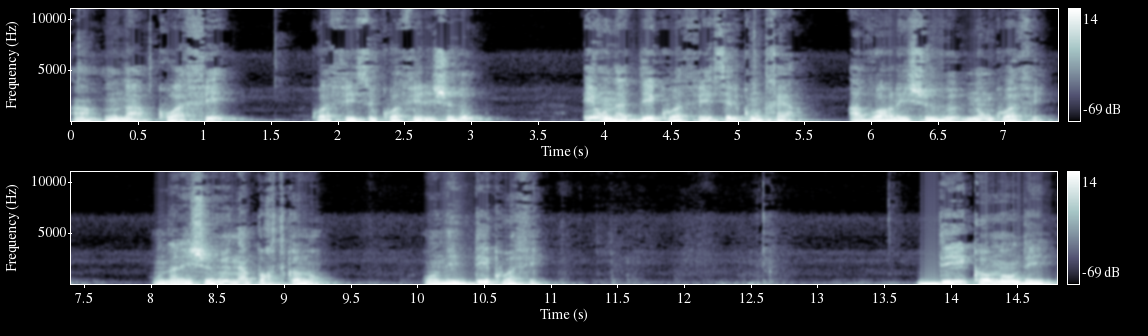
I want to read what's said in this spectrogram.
Hein, on a coiffé, coiffé, se coiffer les cheveux, et on a décoiffé, c'est le contraire avoir les cheveux non coiffés. On a les cheveux n'importe comment. On est décoiffé. Décommander.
